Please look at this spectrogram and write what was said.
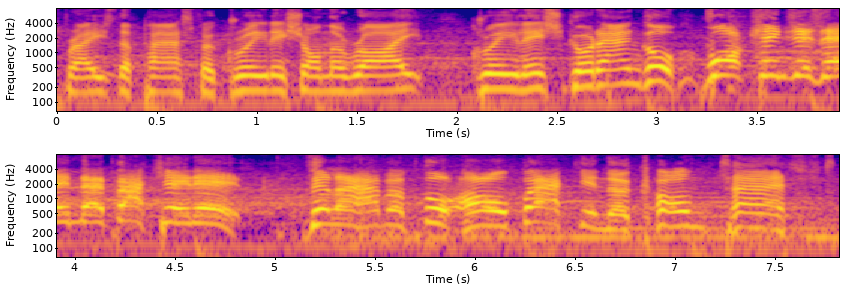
Sprays the pass for Grealish on the right. Grealish, good angle. Watkins is in, they're back in it. Villa have a foothold back in the contest.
